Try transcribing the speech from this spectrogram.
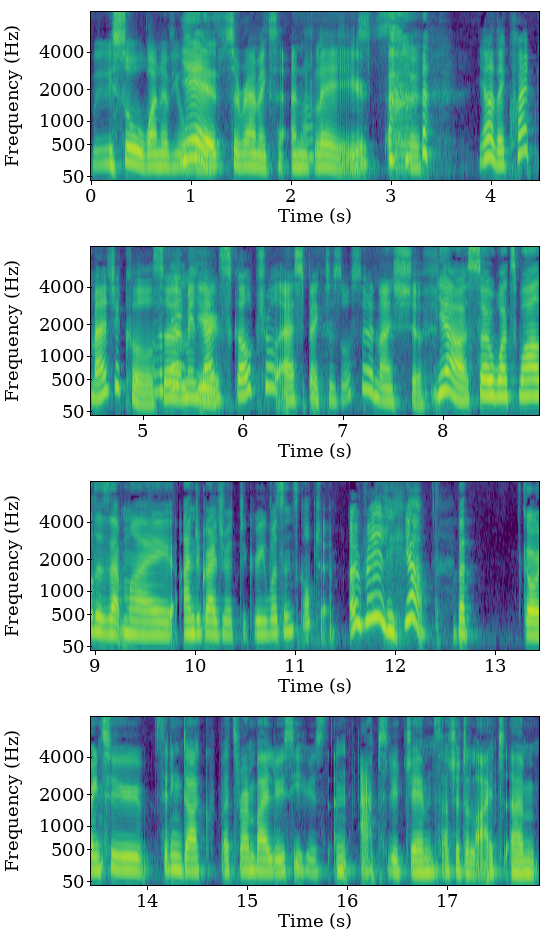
We saw one of your Yes. Oh, ceramics unglazed. so, yeah, they're quite magical. so I mean, you. that sculptural aspect is also a nice shift. Yeah. So what's wild is that my undergraduate degree was in sculpture. Oh, really? Yeah. But going to Sitting Duck, that's run by Lucy, who's an absolute gem, such a delight. Um,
